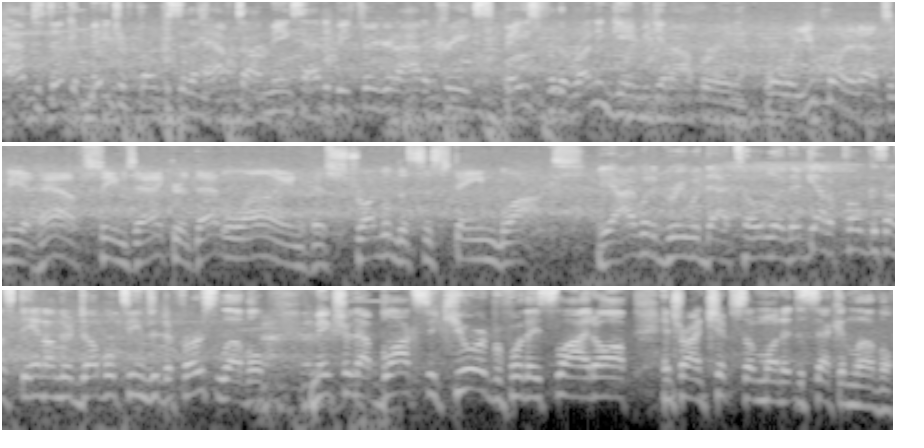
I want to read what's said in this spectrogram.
I have to think a major focus of the halftime meetings had to be figuring out how to create space for the running game to get operating. Well, what you pointed out to me at half seems accurate. That line has struggled to sustain blocks. Yeah, I would agree with that totally. They've got to focus on staying on their double teams at the first level, make sure that block's secured before they slide off and try and chip someone at the second level.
